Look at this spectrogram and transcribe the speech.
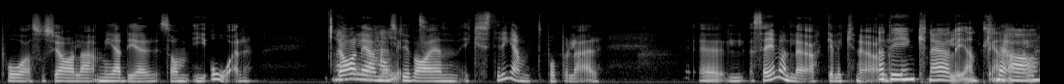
på sociala medier som i år. Ja, Dahlia vad måste ju vara en extremt populär... Eh, säger man lök eller knöl? Ja, det är en knöl egentligen. Knöl. Ja,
